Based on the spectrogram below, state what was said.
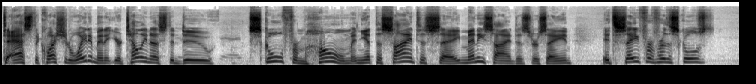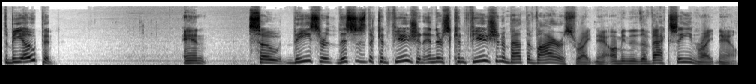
to ask the question wait a minute, you're telling us to do school from home, and yet the scientists say, many scientists are saying, it's safer for the schools to be open. And so these are this is the confusion, and there's confusion about the virus right now. I mean, the vaccine right now.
